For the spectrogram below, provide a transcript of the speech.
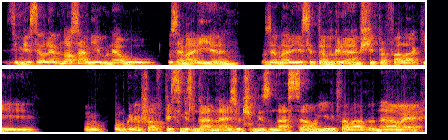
Pessimista. Eu lembro do nosso amigo, né? O, o Zé Maria, né? O Zé Maria citando Gramsci para falar que, como, como Gramsci falava, pessimismo da análise, otimismo da ação, e ele falava: não, é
